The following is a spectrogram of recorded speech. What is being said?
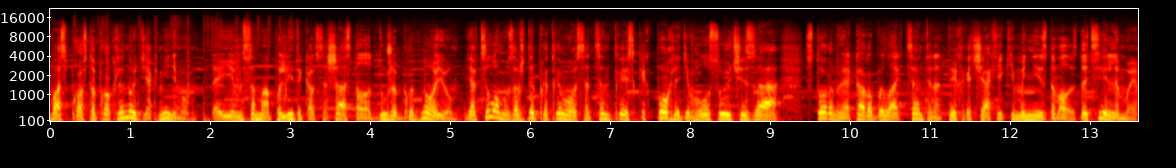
Вас просто проклянуть, як мінімум. Та їм сама політика в США стала дуже брудною. Я в цілому завжди притримувався центристських поглядів, голосуючи за сторону, яка робила акценти на тих речах, які мені здавались доцільними.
